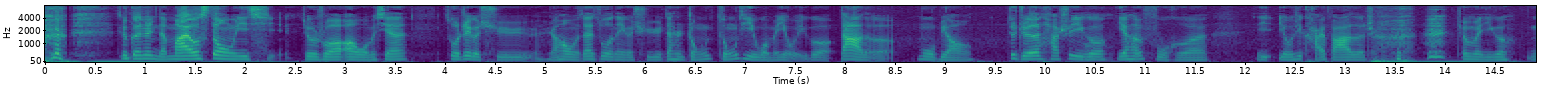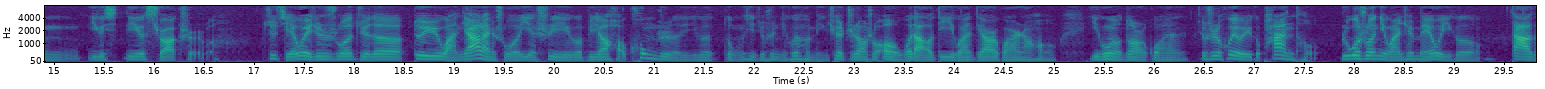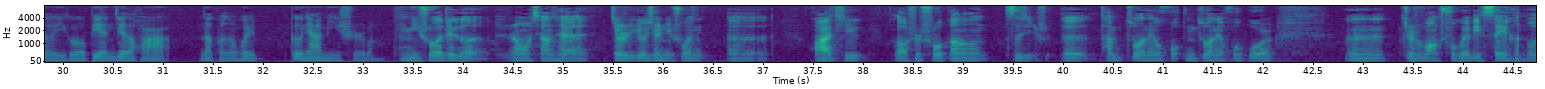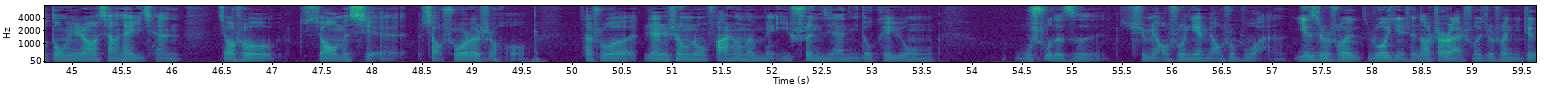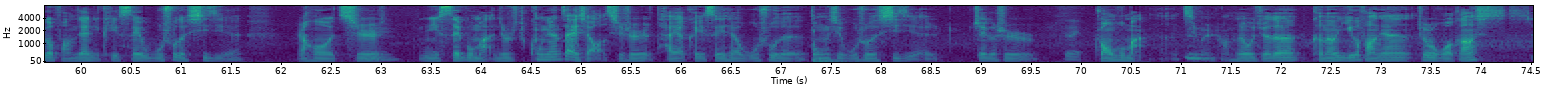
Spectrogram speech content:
就跟着你的 milestone 一起，就是说，哦，我们先做这个区域，然后我再做那个区域，但是总总体我们有一个大的目标，就觉得它是一个也很符合游游戏开发的这 这么一个嗯一个一个 structure 吧。就结尾就是说，觉得对于玩家来说也是一个比较好控制的一个东西，就是你会很明确知道说，哦，我打到第一关、第二关，然后一共有多少关，就是会有一个盼头。如果说你完全没有一个大的一个边界的话，那可能会更加迷失吧。你说这个让我想起来，就是尤其是你说，呃，滑梯老师说刚刚自己是呃，他们做那个火，你做那个火锅，嗯，就是往橱柜里塞很多东西，让我想起来以前教授教我们写小说的时候，他说人生中发生的每一瞬间，你都可以用无数的字去描述，你也描述不完。意思就是说，如果引申到这儿来说，就是说你这个房间你可以塞无数的细节，然后其实你塞不满，就是空间再小，其实它也可以塞下无数的东西、无数的细节，这个是对装不满的，基本上。所以我觉得可能一个房间，就是我刚。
